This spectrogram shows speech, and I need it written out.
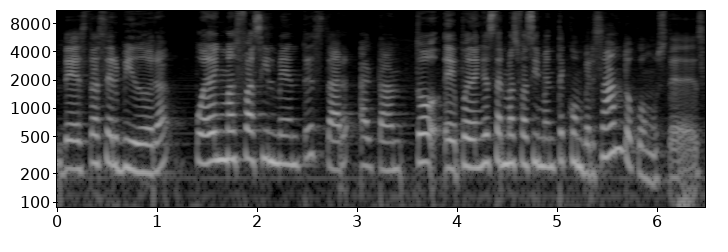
de esta servidora pueden más fácilmente estar al tanto, eh, pueden estar más fácilmente conversando con ustedes.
